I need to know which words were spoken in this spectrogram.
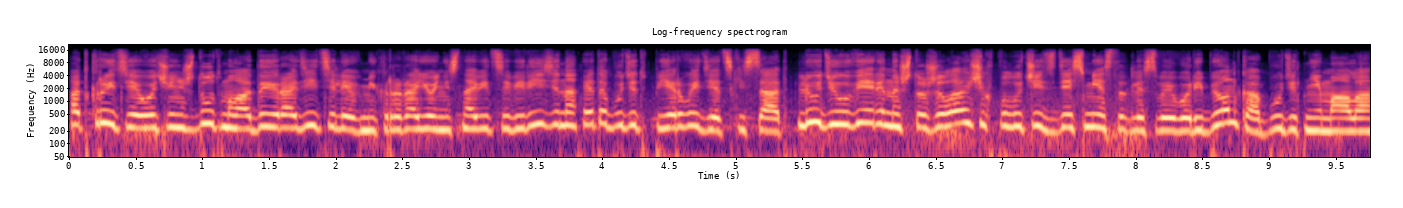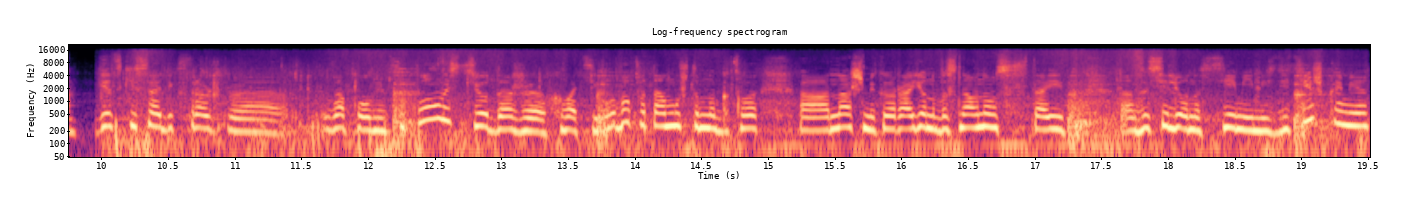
Открытие очень ждут молодые родители. В микрорайоне Сновицы-Веризина это будет первый детский сад. Люди уверены, что желающих получить здесь место для своего ребенка будет немало. Детский садик сразу же заполнится полностью, даже хватило бы, потому что много, а, наш микрорайон в основном состоит, а, заселен с семьями с детишками,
